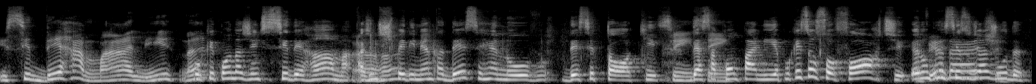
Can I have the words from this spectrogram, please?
e, se derramar ali, né? Porque quando a gente se derrama, uhum. a gente experimenta desse renovo, desse toque, sim, dessa sim. companhia. Porque se eu sou forte, eu é não verdade. preciso de ajuda.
